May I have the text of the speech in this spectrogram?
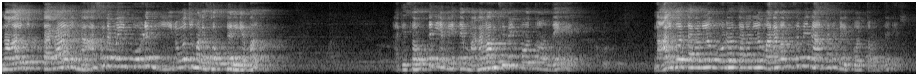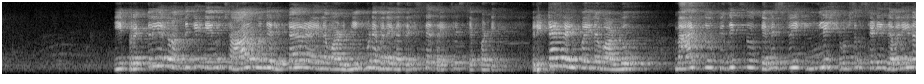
నాలుగు తరాలు నాశనం అయిపోవడం ఈరోజు మన సౌకర్యమా? అది సౌకర్యం అయితే మన వంశమే పోతోంది. నాలుగో తరంలో మూడో తరంలో మన వంశమే నాశనం అయిపోతోంది. ఈ ప్రక్రియను అందుకే నేను చాలా మంది రిటైర్ అయిన వాళ్ళు మీకు కూడా ఎవరైనా తెలిస్తే దయచేసి చెప్పండి. రిటైర్ అయిపోయిన వాళ్ళు maths physics chemistry English social studies ఎవరైనా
